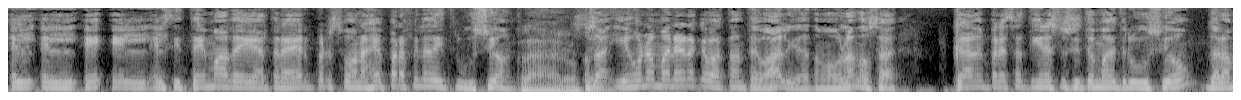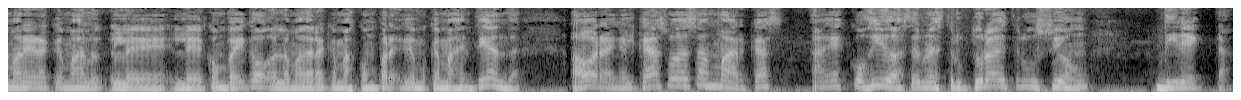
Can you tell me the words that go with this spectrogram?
el, el, el, el sistema de atraer personas es para fines de distribución. Claro. O sea, y es una manera que es bastante válida, estamos hablando. O sea, cada empresa tiene su sistema de distribución de la manera que más le, le convenga o de la manera que más, compre- que, que más entienda. Ahora, en el caso de esas marcas, han escogido hacer una estructura de distribución directa.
